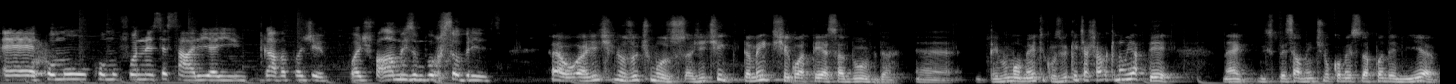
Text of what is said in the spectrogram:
é, como, como for necessário. E aí, Gava pode, pode falar mais um pouco sobre isso. É, a gente nos últimos. A gente também chegou a ter essa dúvida. É, teve um momento, inclusive, que a gente achava que não ia ter. Né? Especialmente no começo da pandemia,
